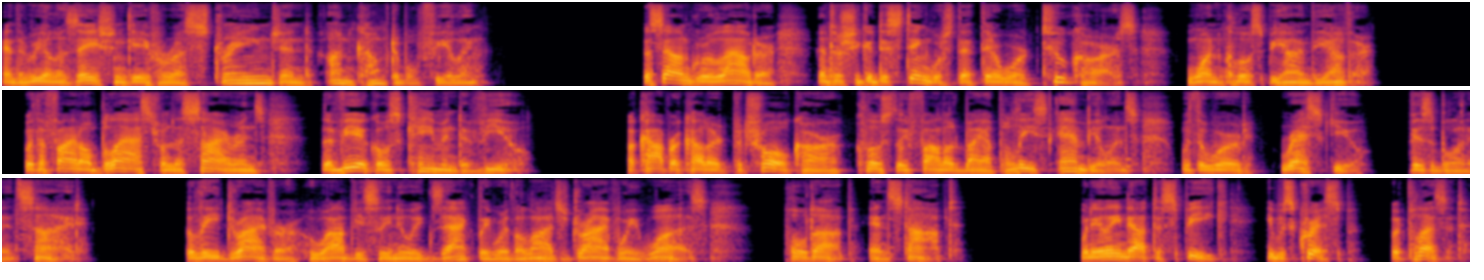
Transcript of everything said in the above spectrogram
and the realization gave her a strange and uncomfortable feeling. The sound grew louder until she could distinguish that there were two cars, one close behind the other. With a final blast from the sirens, the vehicles came into view a copper colored patrol car, closely followed by a police ambulance with the word rescue visible on its side. The lead driver, who obviously knew exactly where the lodge driveway was, pulled up and stopped. When he leaned out to speak, he was crisp but pleasant.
